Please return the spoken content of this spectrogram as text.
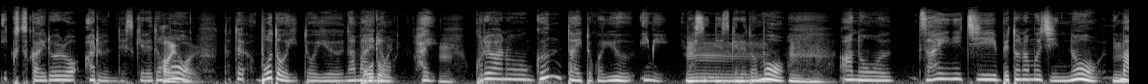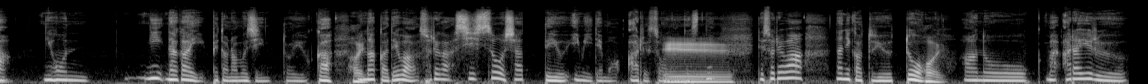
いくつかいろいろあるんですけれども、はいはい。例えばボドイという名前のはい。うん。これはあの軍隊とかいう意味らしいんですけれども、うんうんあの在日ベトナム人の、うん。まあ、日本に長いベトナム人というか、はい。の中ではそれが失踪者っていう意味でもあるそうなんですね。へでそれは何かというと、はい。あのまあ、あらゆる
